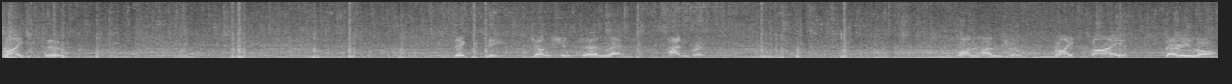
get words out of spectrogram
right two. 60, junction turn left, handbrake. 100, right 5, very long.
